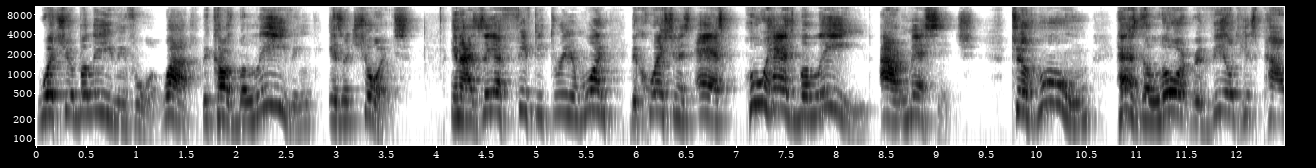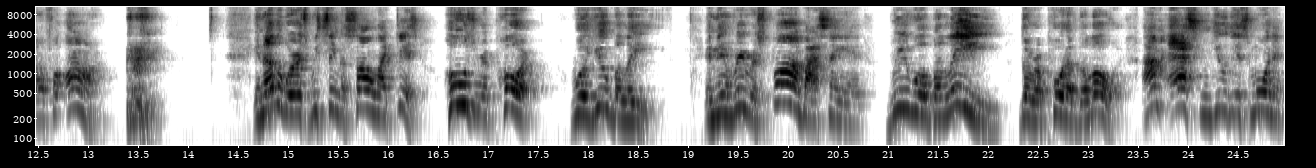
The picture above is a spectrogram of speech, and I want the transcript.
what you're believing for. Why? Because believing is a choice. In Isaiah 53 and 1, the question is asked, Who has believed our message? To whom has the Lord revealed his powerful arm? in other words, we sing a song like this Whose report will you believe? And then we respond by saying, we will believe the report of the Lord. I'm asking you this morning,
